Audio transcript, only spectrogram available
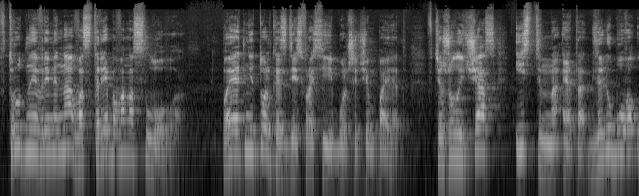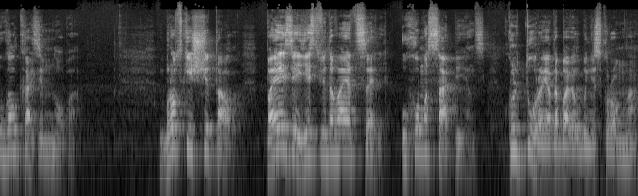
В трудные времена востребовано слово. Поэт не только здесь, в России, больше, чем поэт – в тяжелый час истинно это для любого уголка земного. Бродский считал, поэзия есть видовая цель, у Homo sapiens. Культура, я добавил бы нескромно.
